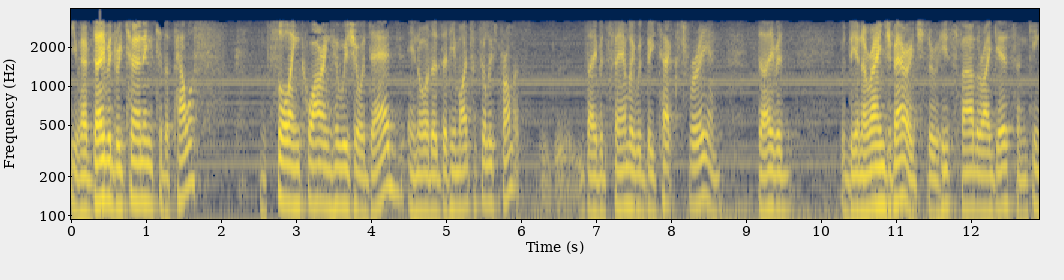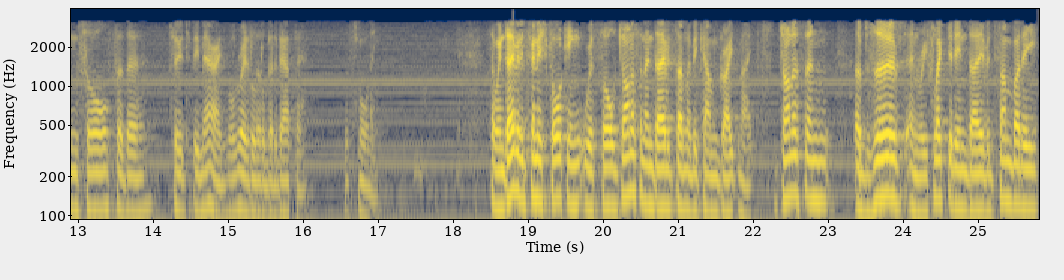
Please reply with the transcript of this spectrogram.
you have David returning to the palace and Saul inquiring who is your dad in order that he might fulfill his promise. David's family would be tax free and David would be an arranged marriage through his father, I guess, and King Saul for the two to be married. We'll read a little bit about that this morning. So when David had finished talking with Saul, Jonathan and David suddenly become great mates. Jonathan observed and reflected in David somebody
